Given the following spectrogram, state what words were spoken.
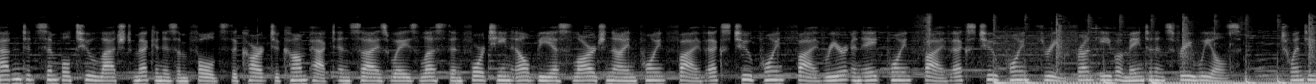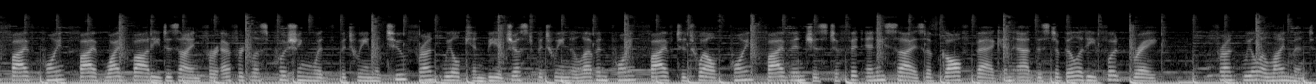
Patented simple two-latched mechanism folds the cart to compact and size weighs less than 14 lbs large 9.5 x 2.5 rear and 8.5 x 2.3 front EVA maintenance-free wheels, 25.5 wide body design for effortless pushing width between the two front wheel can be adjusted between 11.5 to 12.5 inches to fit any size of golf bag and add the stability foot brake, front wheel alignment,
